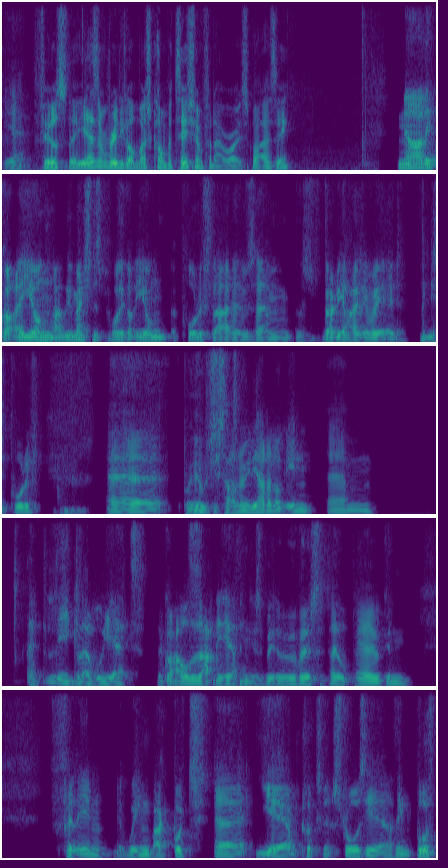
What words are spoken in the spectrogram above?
yeah. feels that he hasn't really got much competition for that right spot, has he? No, they've got a young. We mentioned this before. They've got a young a Polish lad who's um who's very highly rated. I think he's Polish, uh, but who just hasn't really had a look in um at league level yet. They've got Alzate. I think he's a bit of a versatile player who can fill in at wing back. But uh, yeah, I'm clutching at straws here. I think both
